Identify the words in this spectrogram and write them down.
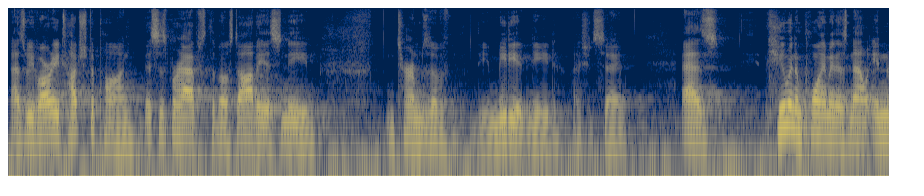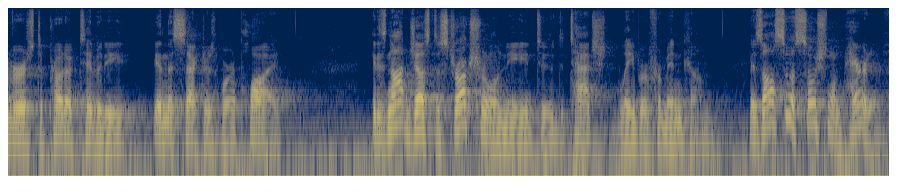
As we've already touched upon, this is perhaps the most obvious need in terms of the immediate need, I should say, as human employment is now inverse to productivity in the sectors where applied. It is not just a structural need to detach labor from income, is also a social imperative.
